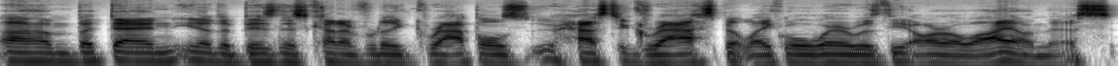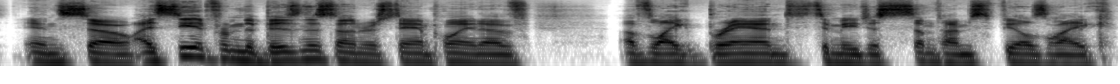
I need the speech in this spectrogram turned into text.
Um, but then you know the business kind of really grapples, has to grasp it, like, well, where was the ROI on this? And so I see it from the business owner standpoint of of like brand to me just sometimes feels like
